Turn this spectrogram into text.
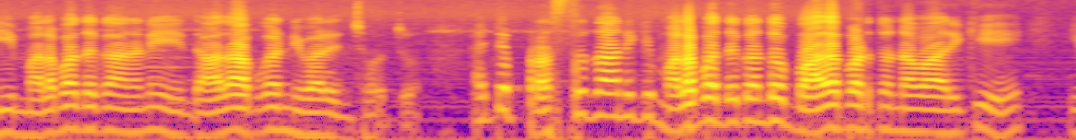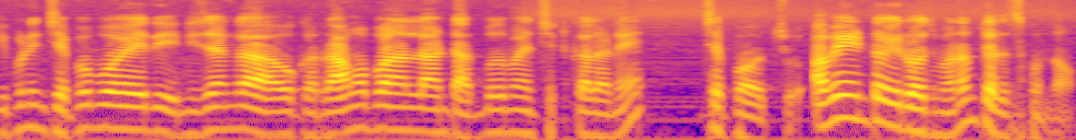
ఈ మలబద్ధకాన్ని దాదాపుగా నివారించవచ్చు. అయితే ప్రస్తుతానికి మలబద్ధకంతో బాధపడుతున్న వారికి ఇప్పుడు నేను చెప్పబోయేది నిజంగా ఒక రామబాణం లాంటి అద్భుతమైన చిట్కాలనే చెప్పవచ్చు. అవేంటో ఈరోజు మనం తెలుసుకుందాం.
